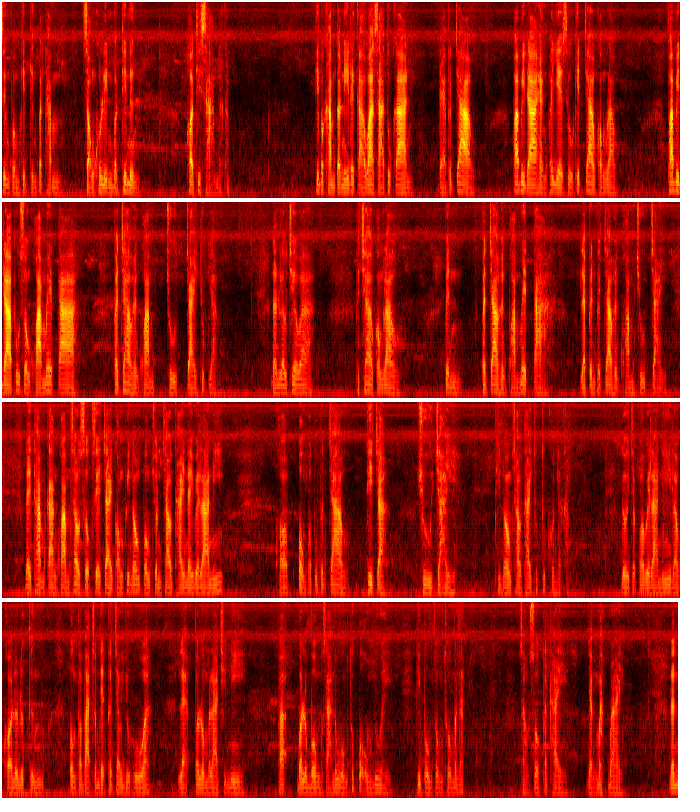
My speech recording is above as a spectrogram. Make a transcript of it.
ซึ่งผมคิดถึงพระธรรมสองโครินบทที่หนึ่งข้อที่สามนะครับ ที่พระคำตอนนี้ได้กล่าวว่าสาธุการแด่พระเจ้า พระบิดาแห่งพระเยซูคริสต์เจ้าของเรา พระบิดาผู้ทรงความเมตตา พระเจ้าแห่งความชูใจทุกอย่าง นั้นเราเชื่อว่า พระเจ้าของเราเป็นพระเจ้าแห่งความเมตตา และเป็นพระเจ้าแห่งความชูใจ ในท่ามกลางความเศร้าโศกเสียใจของพี่น้องปวงชนชาวไทยในเวลานี้ ขอองค์พระผู้เป็นเจ้าที่จะ ชูใจพี่น้องชาวไทยทุกๆ คนนะครับ โดยเฉพาะเวลานี้เราขอระลึกถึงองค์พระบาทสมเด็จพระเจ้าอยู่หัว และพระบรมราชินี พระบรมวงศานุวงศ์ทุกพระองค์ด้วย ที่พระองค์ทรงโทมนัสเศร้าโศกพระไทยอย่างมากมาย นั้น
